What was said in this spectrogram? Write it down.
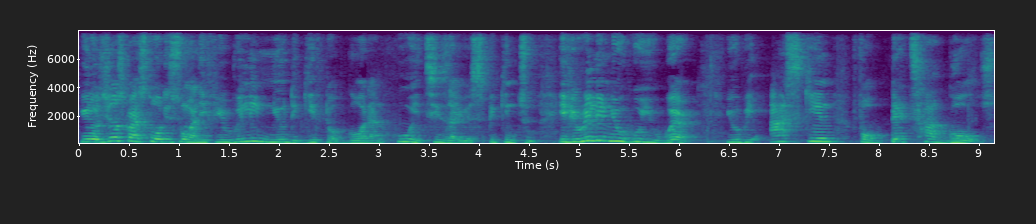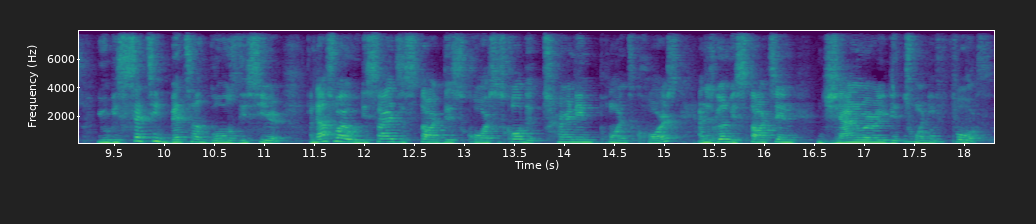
you know jesus christ told this woman if you really knew the gift of god and who it is that you're speaking to if you really knew who you were you'll be asking for better goals. You'll be setting better goals this year. And that's why we decided to start this course. It's called the turning point course and it's going to be starting january the 24th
